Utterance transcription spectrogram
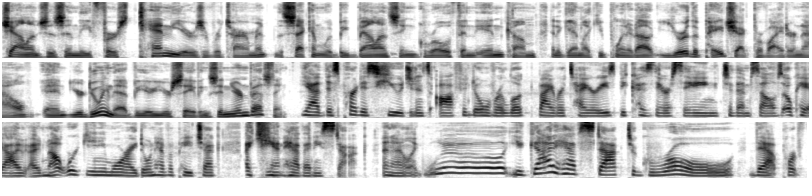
challenges in the first 10 years of retirement. The second would be balancing growth and income. And again, like you pointed out, you're the paycheck provider now, and you're doing that via your savings and your investing. Yeah, this part is huge, and it's often overlooked by retirees because they're saying to themselves, okay, I, I'm not working anymore. I don't have a paycheck. I can't have any stock. And I'm like, well, you got to have stock to grow that portfolio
